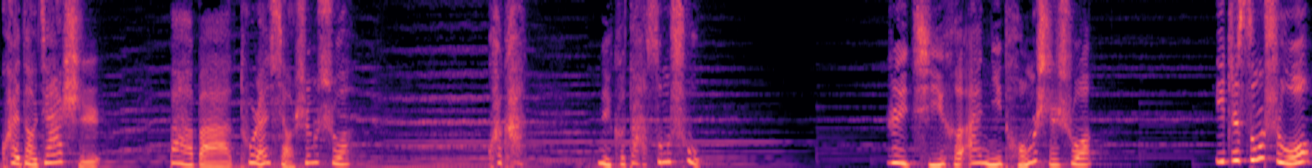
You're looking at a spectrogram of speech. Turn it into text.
快到家时，爸爸突然小声说：“快看，那棵大松树！”瑞奇和安妮同时说：“一只松鼠。”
